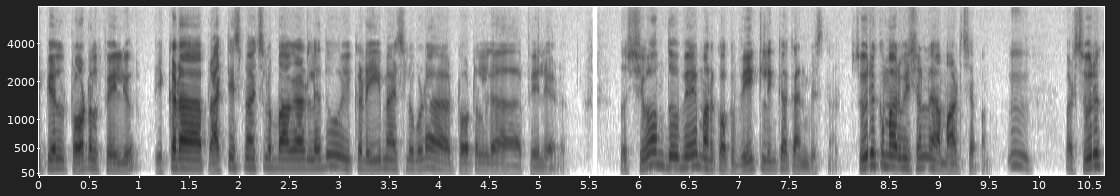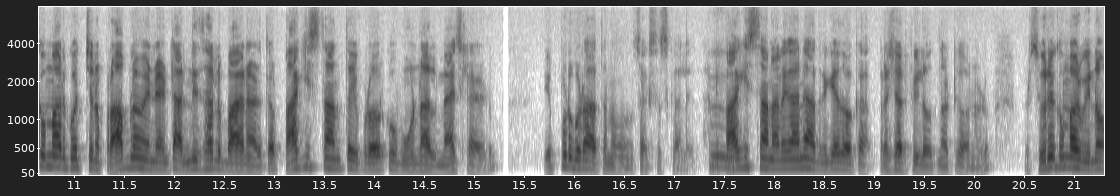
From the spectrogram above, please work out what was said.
IPL total failure. ఇక్కడ ప్రాక్టీస్ మ్యాచ్లో బాగా ఆడలేదు. ఇక్కడ ఈ మ్యాచ్లో కూడా టోటల్గా ఫెయిల్ అయ్యాడు. సో శివం దూబే మనకు ఒక వీక్ లింక్గా కనిపిస్తున్నాడు. సూర్యకుమార్ విషయంలో నేను ఆ మాట చెప్పాను. బట్ సూర్యకుమార్కి వచ్చిన ప్రాబ్లం ఏంటంటే అన్నిసార్లు బాగానే ఆడతాడు. పాకిస్తాన్తో ఇప్పటివరకు మూడు నాలుగు మ్యాచ్లు ఆడాడు. ఎప్పుడు కూడా అతను సక్సెస్ కాలేదు. అంటే. పాకిస్తాన్ అనగానే అతనికి ఏదో ఒక ప్రెషర్ ఫీల్ అవుతున్నట్టుగా ఉన్నాడు. But Suryakumar we know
